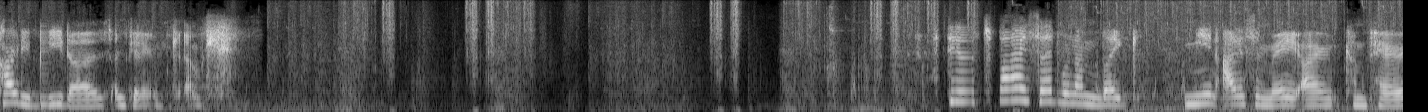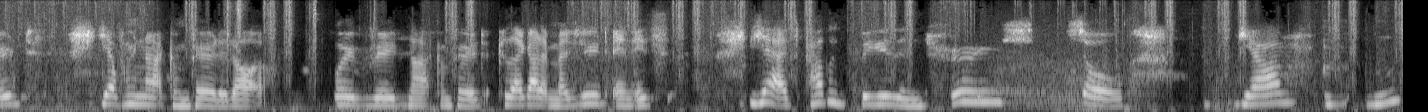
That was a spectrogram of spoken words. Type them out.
Cardi B does. I'm kidding. I'm kidding. I'm kidding. See, That's why I said when I'm like, me and Addison Rae aren't compared. Yeah, we're not compared at all. We're very not compared. Cause I got it measured and it's, yeah, it's probably bigger than hers. So, yeah. mhm.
